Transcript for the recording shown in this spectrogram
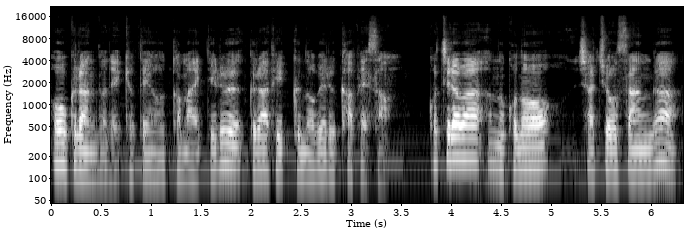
オークランドで拠点を構えているグラフィックノベルカフェさん。こちらはあのこの社長さんが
